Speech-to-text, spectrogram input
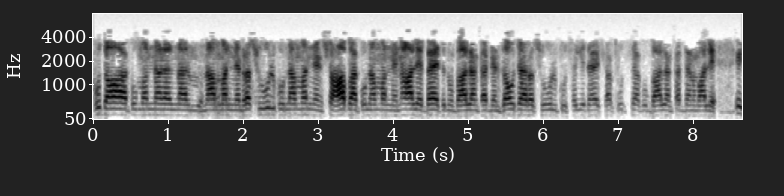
خدا کو منن، نہ منن رسول کو، نہ منن صحابہ کو، نہ منن آل بیت نو گالاں کڈن، زوجہ رسول کو، سید عائشہ قدسہ کو گالاں کڈن والے۔ اے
